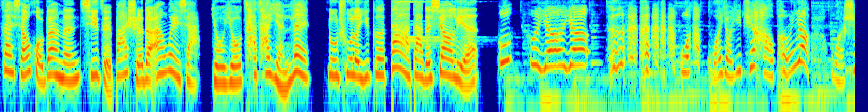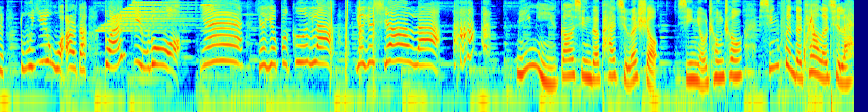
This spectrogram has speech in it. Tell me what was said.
在小伙伴们七嘴八舌的安慰下，悠悠擦擦眼泪，露出了一个大大的笑脸。呼呼悠悠。我我有一群好朋友我是独一无二的短颈鹿。耶悠悠不哭啦悠悠笑啦哈哈米米高兴的拍起了手犀牛冲冲兴奋的跳了起来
